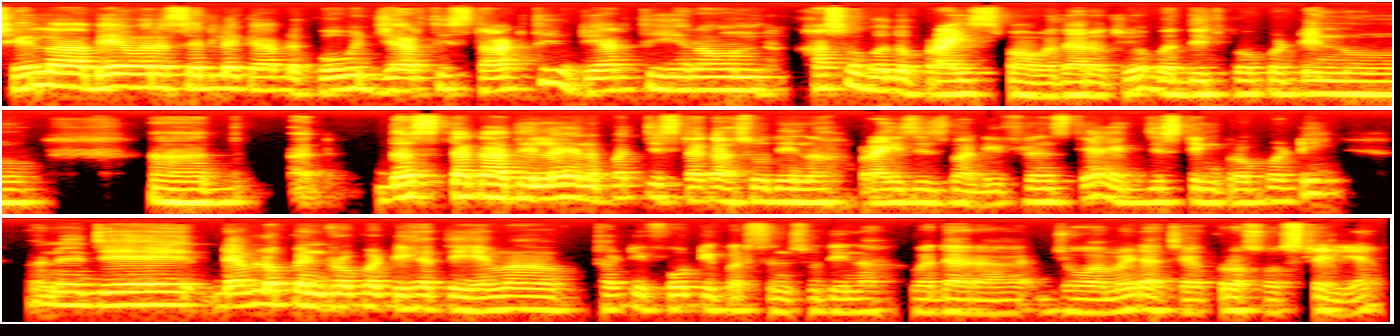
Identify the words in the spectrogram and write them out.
છેલ્લા બે વર્ષ એટલે કે આપણે કોવિડ જ્યારથી સ્ટાર્ટ થયું, ત્યારથી અરાઉન્ડ ખાસો બધો પ્રાઇસમાં વધારો થયો. બધી જ પ્રોપર્ટીનું દસ ટકાથી લઈ અને પચીસ ટકા સુધીના પ્રાઇસીસમાં ડિફરન્સ થયા એક્ઝિસ્ટિંગ પ્રોપર્ટી અને જે ડેવલપમેન્ટ પ્રોપર્ટી હતી, એમાં થર્ટી ફોર્ટી પર્સન્ટ સુધીના વધારા જોવા મળ્યા છે અક્રોસ ઓસ્ટ્રેલિયા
